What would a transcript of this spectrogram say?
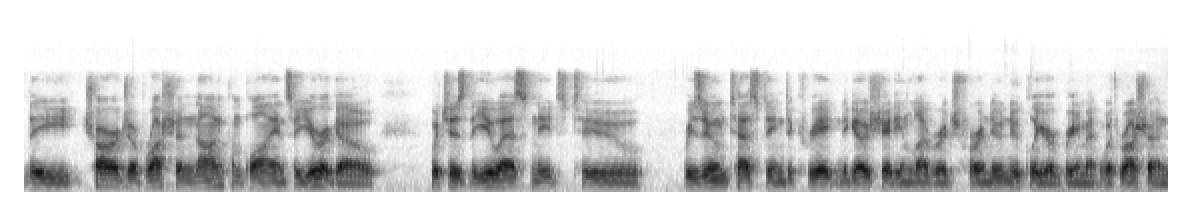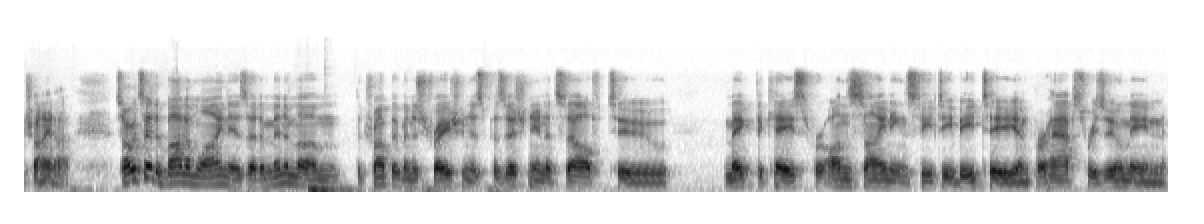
the charge of Russian noncompliance a year ago, which is the U.S. needs to resume testing to create negotiating leverage for a new nuclear agreement with Russia and China. So I would say the bottom line is at a minimum, the Trump administration is positioning itself to make the case for unsigning CTBT and perhaps resuming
